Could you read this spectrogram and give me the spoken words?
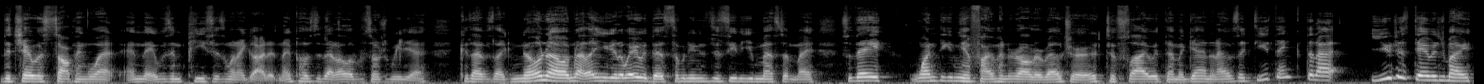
the chair was sopping wet and it was in pieces when I got it. And I posted that all over social media because I was like, no, no, I'm not letting you get away with this. Somebody needs to see that you messed up my, so they wanted to give me a $500 voucher to fly with them again. And I was like, do you think that I, you just damaged my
